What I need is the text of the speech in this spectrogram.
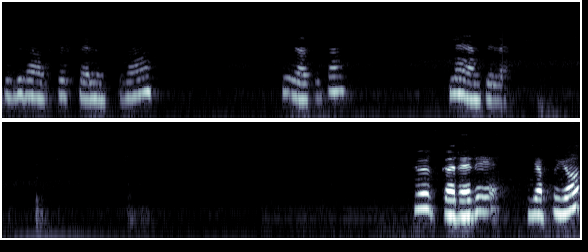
Suyumuzu biraz dökelim şuraya. Biraz da mendile. Göz kararı yapıyor.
